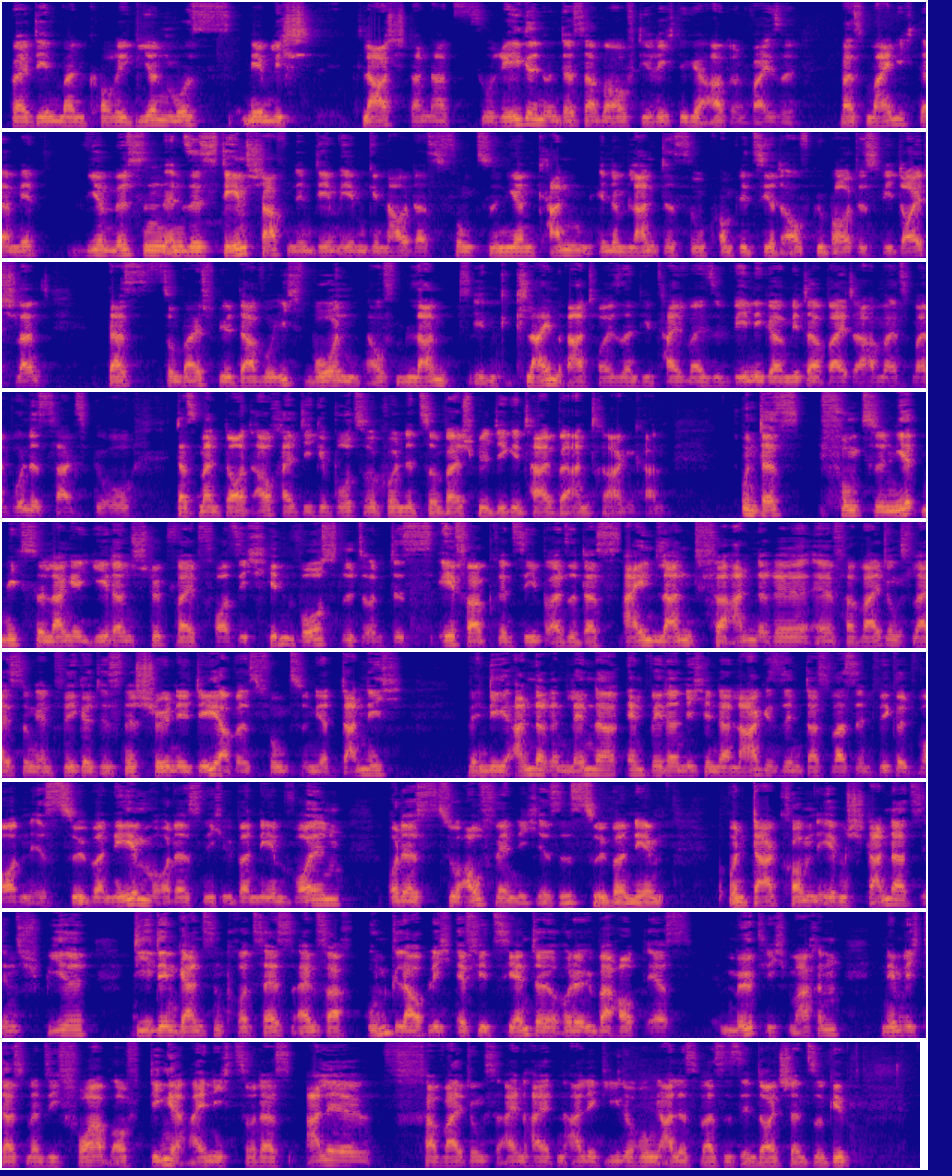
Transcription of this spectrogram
bei denen man korrigieren muss, nämlich klar Standards zu regeln und das aber auf die richtige Art und Weise. Was meine ich damit? Wir müssen ein System schaffen, in dem eben genau das funktionieren kann in einem Land, das so kompliziert aufgebaut ist wie Deutschland dass zum Beispiel da, wo ich wohne, auf dem Land, in kleinen Rathäusern, die teilweise weniger Mitarbeiter haben als mein Bundestagsbüro, dass man dort auch halt die Geburtsurkunde zum Beispiel digital beantragen kann. Und das funktioniert nicht, solange jeder ein Stück weit vor sich hin wurstelt und das EFA-Prinzip, also dass ein Land für andere äh, Verwaltungsleistungen entwickelt, ist eine schöne Idee, aber es funktioniert dann nicht, wenn die anderen Länder entweder nicht in der Lage sind, das, was entwickelt worden ist, zu übernehmen oder es nicht übernehmen wollen oder es zu aufwendig ist, es zu übernehmen. Und da kommen eben Standards ins Spiel, die den ganzen Prozess einfach unglaublich effizienter oder überhaupt erst möglich machen, nämlich dass man sich vorab auf Dinge einigt, so dass alle Verwaltungseinheiten, alle Gliederungen, alles, was es in Deutschland so gibt,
